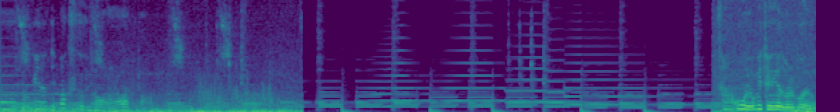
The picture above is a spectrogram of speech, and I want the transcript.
어, 여기는 티박스 하나 보다. 자, 어, 여기 되게 넓어요.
